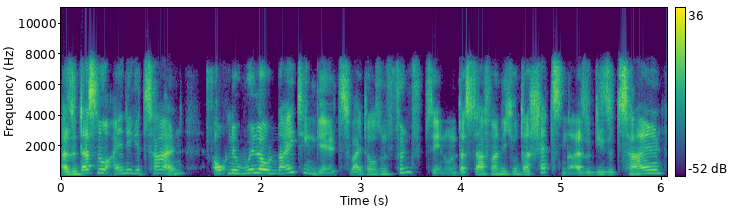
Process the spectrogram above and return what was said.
Also das nur einige Zahlen. Auch eine Willow Nightingale 2015 und das darf man nicht unterschätzen. Also diese Zahlen,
